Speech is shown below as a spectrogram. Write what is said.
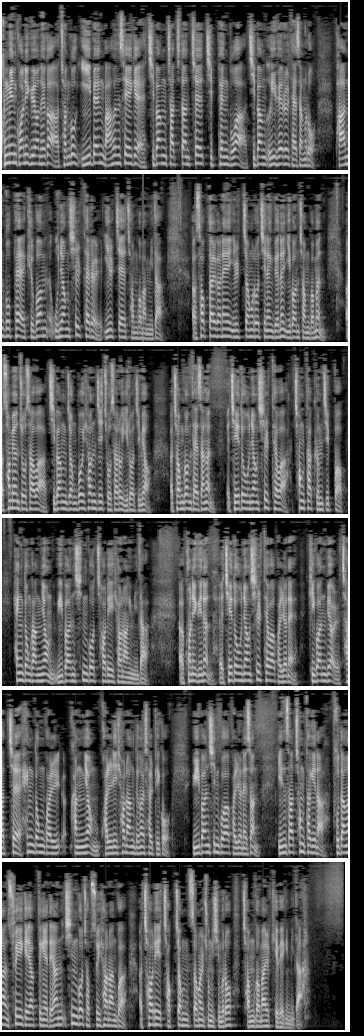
국민권익위원회가 전국 243개 지방자치단체 집행부와 지방의회를 대상으로 반부패 규범 운영 실태를 일제 점검합니다. 석 달간의 일정으로 진행되는 이번 점검은 서면 조사와 지방정부 현지 조사로 이루어지며 점검 대상은 제도 운영 실태와 청탁금지법, 행동강령 위반 신고 처리 현황입니다. 권익위는 제도 운영 실태와 관련해 기관별 자체 행동 강령 관리 현황 등을 살피고 위반 신고와 관련해선 인사 청탁이나 부당한 수의 계약 등에 대한 신고 접수 현황과 처리 적정성을 중심으로 점검할 계획입니다.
